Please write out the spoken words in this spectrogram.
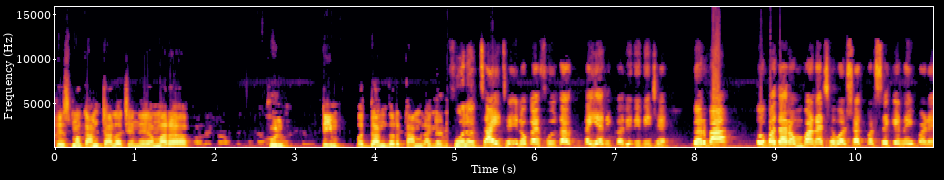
ફેસમાં કામ ચાલે છે ને અમારા ફૂલ ટીમ બધા અંદર કામ લાગી ફૂલ ઉત્સાહી છે, એ લોકોએ ફૂલ તૈયારી કરી દીધી છે. ગરબા તો બધા રમવાના છે, વરસાદ પડશે કે નહીં પડે.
